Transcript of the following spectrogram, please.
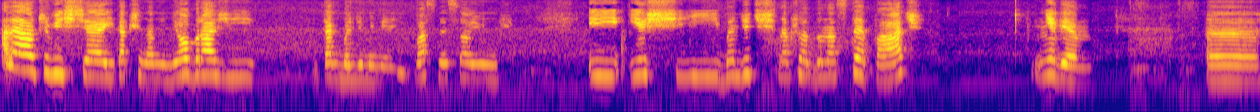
Ale oczywiście i tak się na mnie nie obrazi. I tak będziemy mieli własny sojusz. I jeśli będziecie się na przykład do nas tepać, nie wiem, e,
